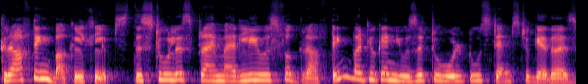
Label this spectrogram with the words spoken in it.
Grafting buckle clips. This tool is primarily used for grafting but you can use it to hold two stems together as well.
